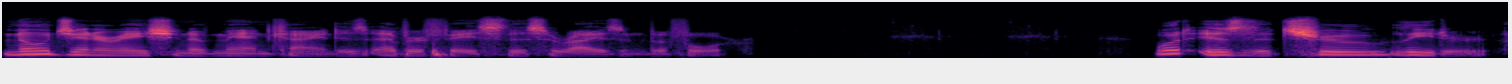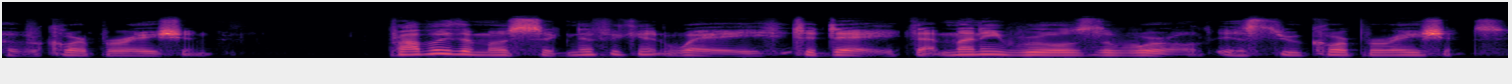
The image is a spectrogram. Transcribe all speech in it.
No generation of mankind has ever faced this horizon before. What is the true leader of a corporation? Probably the most significant way today that money rules the world is through corporations.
